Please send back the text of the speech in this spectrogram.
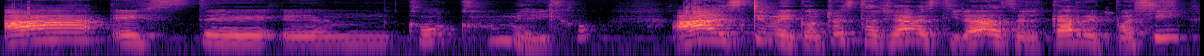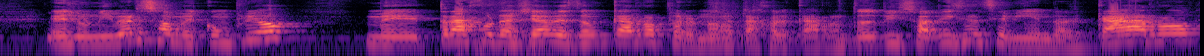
ah, este, em, ¿cómo, ¿cómo me dijo? Ah, es que me encontré estas llaves tiradas del carro y pues sí, el universo me cumplió. Me trajo unas llaves de un carro, pero no me trajo el carro. Entonces visualícense viendo el carro,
